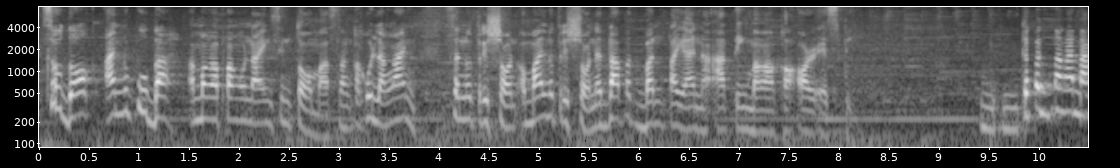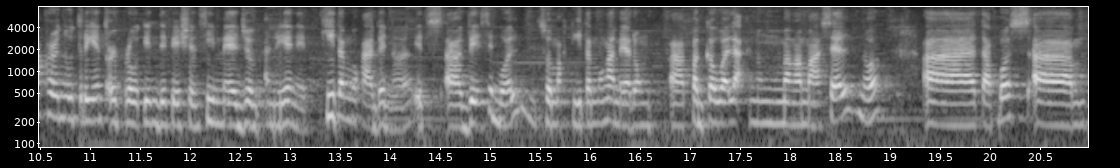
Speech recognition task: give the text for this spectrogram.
So Doc, ano po ba ang mga pangunahing sintomas ng kakulangan sa nutrisyon o malnutrisyon na dapat bantayan ng ating mga ka-RSP? Kapag mga macronutrient or protein deficiency, medyo ano yan eh, kita mo kagad, no? It's uh, visible. So makita mo nga merong uh, pagkawala ng mga muscle, no? Ah, tapos um,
